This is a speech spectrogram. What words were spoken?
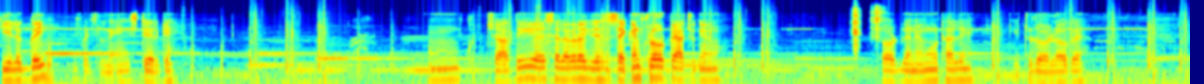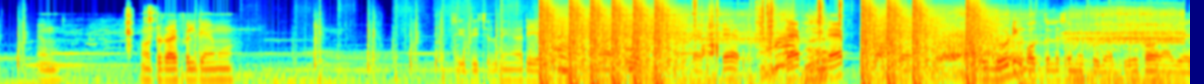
की लग गई? ऊपर चलते हैं स्टेयर के। कुछ ज़्यादा ही, ऐसा लग रहा है जैसे सेकंड फ्लोर पे आ चुके हूँ। शॉर्ट गन एमो उठा लें, ये तो डॉल है। ऑटो राइफल के एमो सीधे चलते हैं, अरे tap tap tap tap loading बहुत गलत समय हो जाती है, एक और आ गया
